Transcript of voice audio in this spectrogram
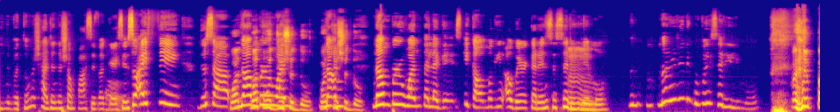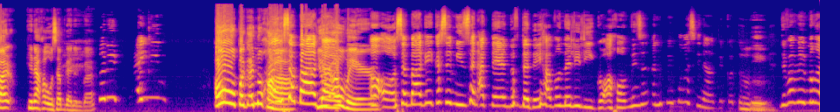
ano ba to? Masyado na siyang passive-aggressive. So, I think, do sa what, number what would one, you should do? What num- you should do? number one talaga is, ikaw, maging aware ka rin sa sarili Mm. mo. Naririnig mo ba yung sarili mo? Par- kinakausap, ganun ba? I mean, Oh, pag ano ka, ay, sa bagay. you're aware. Oo, sa bagay kasi minsan at the end of the day, habang naliligo ako, minsan, ano pa yung mga sinabi ko today? Di ba may mga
